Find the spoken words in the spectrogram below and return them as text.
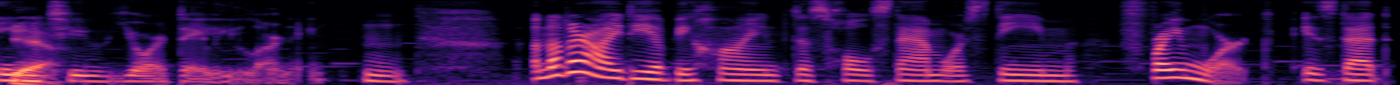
Yeah. into your daily learning. Mm. Another idea behind this whole STEM or STEAM framework is that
